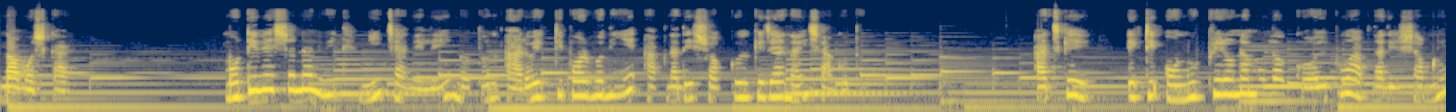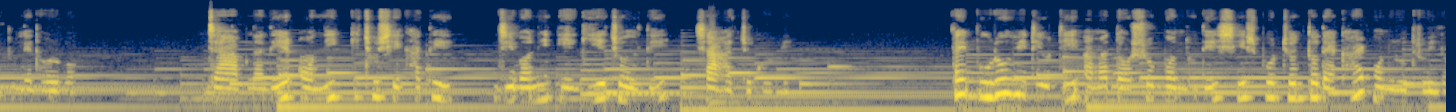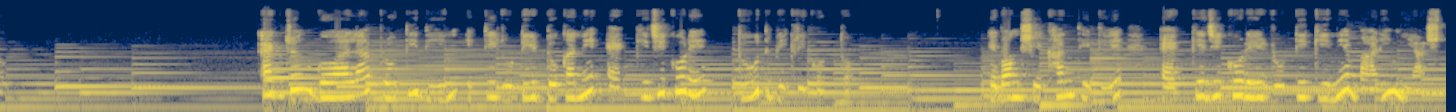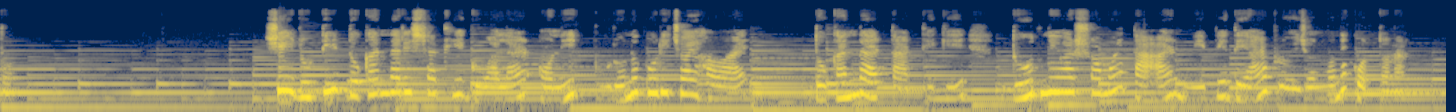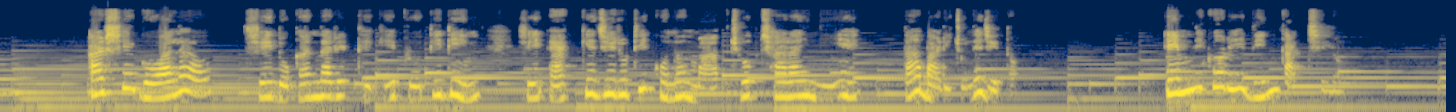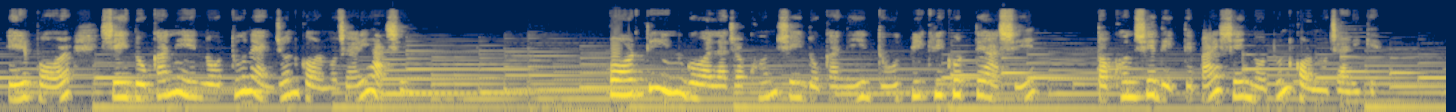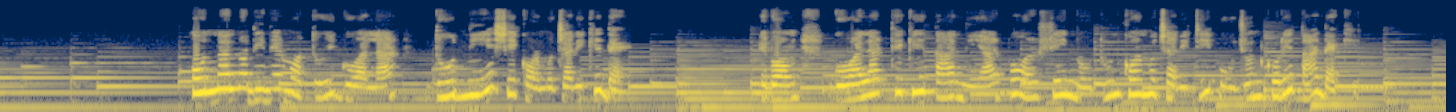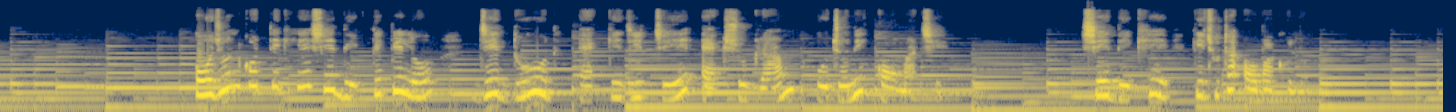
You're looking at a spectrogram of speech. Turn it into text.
নমস্কার। Motivational with me চ্যানেলে নতুন আরও একটি পর্ব নিয়ে আপনাদের সকলকে জানাই স্বাগত। আজকে একটি অনুপ্রেরণামূলক গল্প আপনাদের সামনে তুলে ধরব, যা আপনাদের অনেক কিছু শেখাতে জীবনে এগিয়ে চলতে সাহায্য করবে। তাই পুরো ভিডিওটি আমার দর্শক বন্ধুদের শেষ পর্যন্ত দেখার অনুরোধ রইল। একজন গোয়ালা প্রতিদিন একটি রুটির দোকানে এক কেজি করে দুধ বিক্রি করত এবং সেখান থেকে এক কেজি করে রুটি কিনে বাড়ি নিয়ে আসত। সেই রুটির দোকানদারের সাথে গোয়ালার অনেক পুরনো পরিচয় হওয়ায় দোকানদার তার থেকে দুধ নেওয়ার সময় তা আর মেপে দেওয়ার প্রয়োজন মনে করত না। আর সে গোয়ালাও সেই দোকানদারের থেকে প্রতিদিন সেই এক কেজি রুটি কোনো মাপঝোপ ছাড়াই নিয়ে তা বাড়ি চলে যেত। এমনি করে দিন কাটছিল। এরপর সেই দোকানে নতুন একজন কর্মচারী আসে। পরদিন গোয়ালা যখন সেই দোকানে দুধ বিক্রি করতে আসে, তখন সে দেখতে পায় সেই নতুন কর্মচারীকে। অন্যান্য দিনের মতোই গোয়ালা দুধ নিয়ে সেই কর্মচারীকে দেয়। এবং গোয়ালার থেকে তা নেয়ার পর সেই নতুন কর্মচারীটি ওজন করে তা দেখে। ওজন করতে গিয়ে সে দেখতে পেল যে দুধ এক কেজির চেয়ে একশো গ্রাম ওজনে কম আছে। সে দেখে কিছুটা অবাক হলো।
